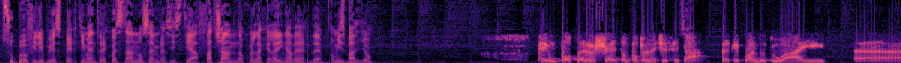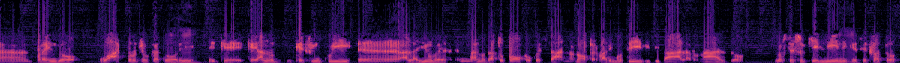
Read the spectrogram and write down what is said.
su profili più esperti, mentre quest'anno sembra si stia affacciando a quella che è la linea verde, o mi sbaglio? Sì, un po' per scelta, un po' per necessità, perché quando tu hai, eh, prendo quattro giocatori mm-hmm. che, che, hanno, che, fin qui eh, alla Juve hanno dato poco quest'anno, no? per vari motivi, Dybala, Ronaldo, lo stesso Chiellini mm-hmm. che si è fatto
